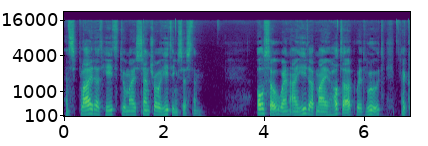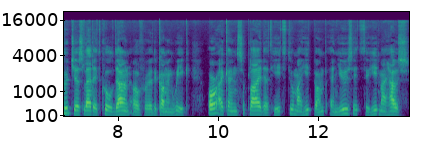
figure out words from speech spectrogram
and supply that heat to my central heating system. Also, when I heat up my hot tub with wood, I could just let it cool down over the coming week, or I can supply that heat to my heat pump and use it to heat my house.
